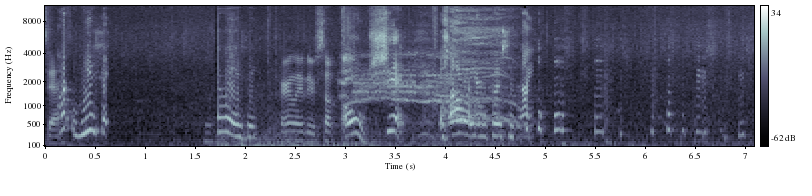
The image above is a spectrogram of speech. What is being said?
Seth. What music? Where is he? Apparently there's some. Oh shit! Oh, another person.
